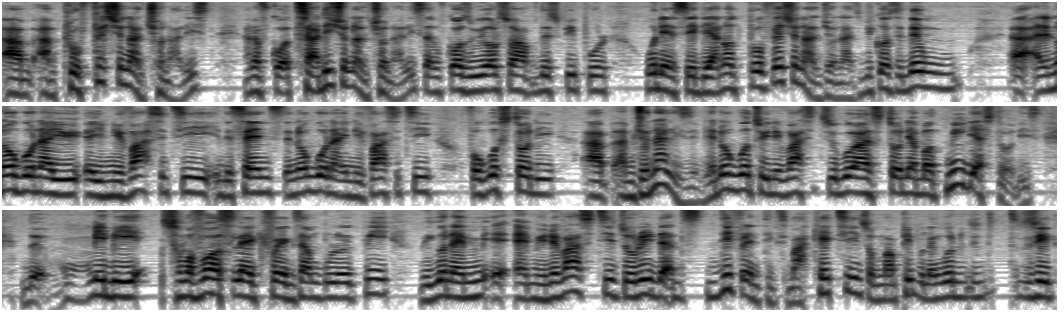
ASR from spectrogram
um, um, professional journalists and of course traditional journalists. And of course we also have these people who then say they are not professional journalists because they uh, they not go to a university in the sense they don't go to university for go study uh, um, journalism. They don't go to university to go and study about media studies. The, maybe some of us, like for example, like we we go to um, university to read uh, different things, marketing. Some people then go to, read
